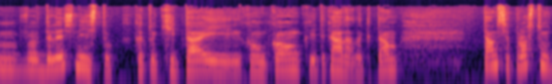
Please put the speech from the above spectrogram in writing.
в далечния изток, като Китай, Хонг-Конг и така нататък. Там, там се просто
